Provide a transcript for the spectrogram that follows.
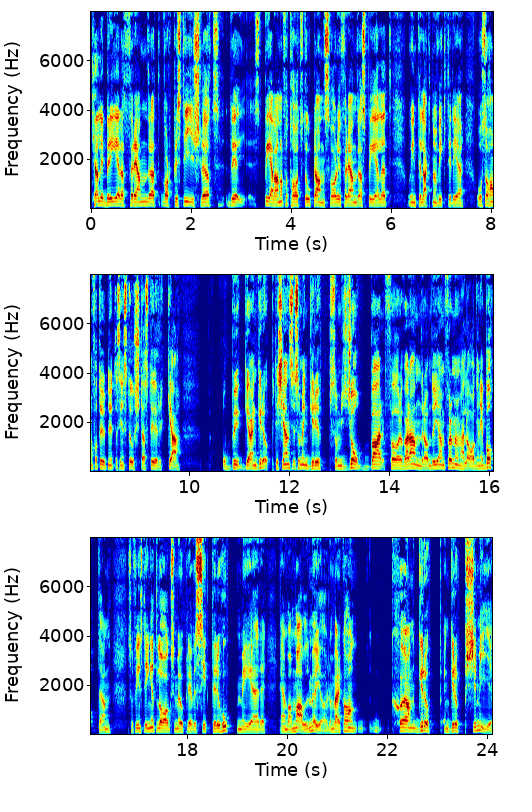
Kalibrerat, förändrat, varit prestigelös. Spelarna har fått ta ett stort ansvar i att förändra spelet och inte lagt någon vikt i det. Och så har han fått utnyttja sin största styrka och bygga en grupp. Det känns ju som en grupp som jobbar för varandra. Om du jämför med de här lagen i botten så finns det inget lag som jag upplever sitter ihop mer än vad Malmö gör. De verkar ha en skön grupp, en gruppkemi.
